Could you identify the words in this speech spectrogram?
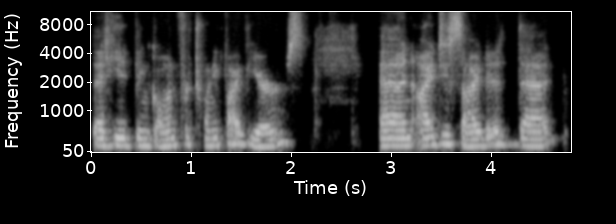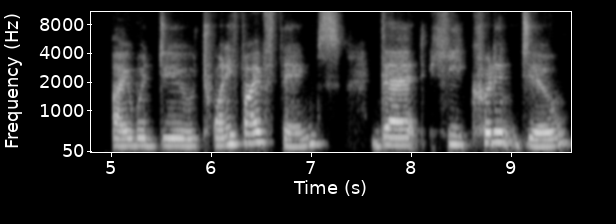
that he had been gone for 25 years. And I decided that I would do 25 things that he couldn't do.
